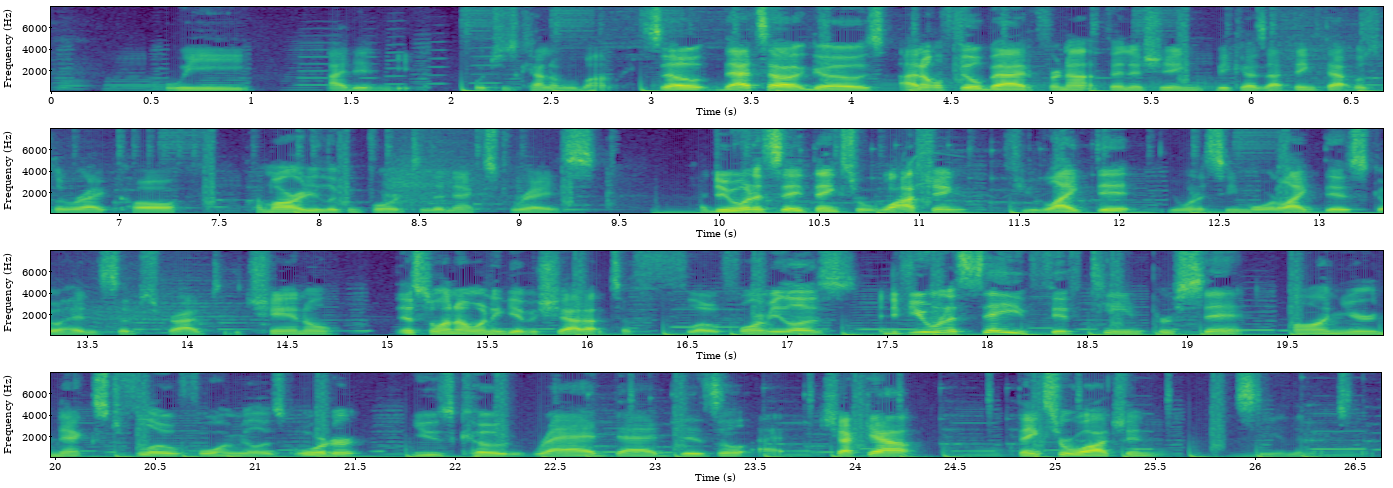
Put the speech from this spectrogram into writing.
we I didn't him, which is kind of a bummer. So that's how it goes. I don't feel bad for not finishing because I think that was the right call. I'm already looking forward to the next race. I do want to say thanks for watching. If you liked it, you want to see more like this, go ahead and subscribe to the channel. This one, I want to give a shout out to Flow Formulas. And if you want to save 15% on your next Flow Formulas order, use code RADDADDIZZLE at checkout. Thanks for watching. See you in the next one.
